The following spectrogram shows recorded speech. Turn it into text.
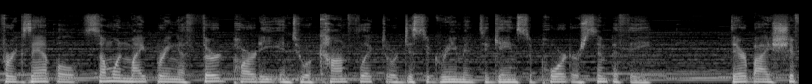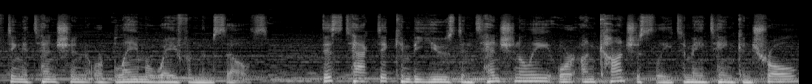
For example, someone might bring a third party into a conflict or disagreement to gain support or sympathy, thereby shifting attention or blame away from themselves. This tactic can be used intentionally or unconsciously to maintain control,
